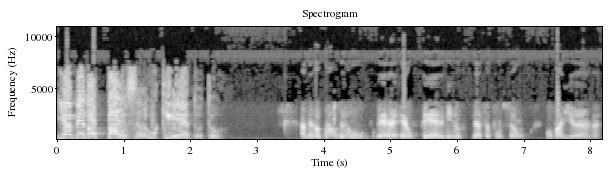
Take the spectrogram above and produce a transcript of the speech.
E a menopausa, o que é, doutor? A menopausa é o, é, é o término dessa função ovariana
